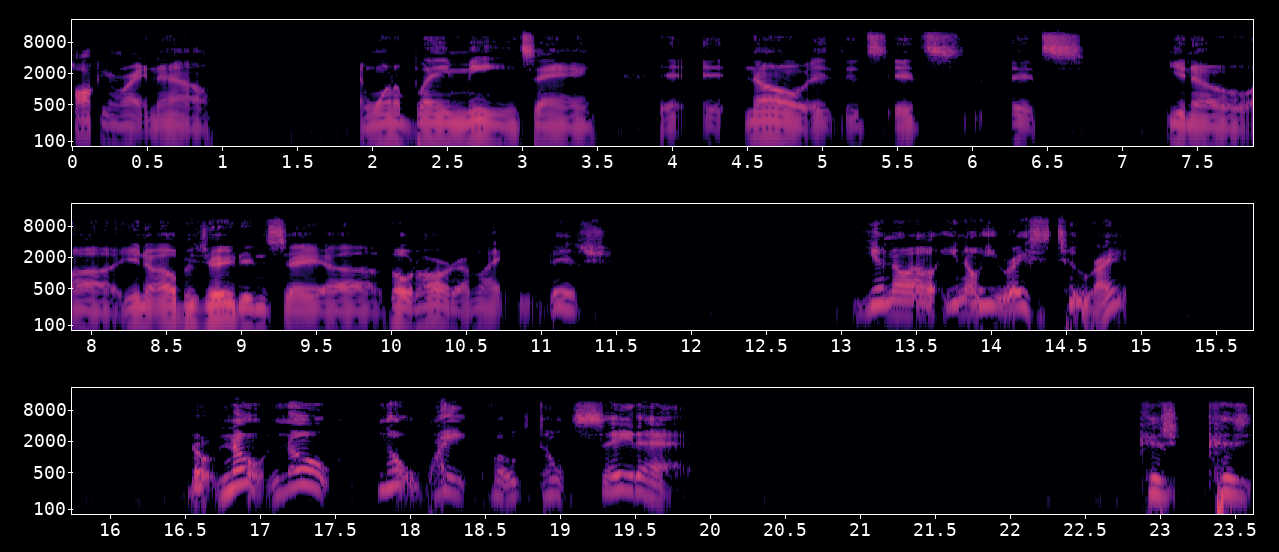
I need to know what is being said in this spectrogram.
talking right now, and want to blame me and saying, it, it, "No, it, it's it's it's." You know, uh, you know, LBJ didn't say uh, vote harder. I'm like, bitch, you know, you know he racist too, right? No, no, no, no, white folks don't say that, cause, cause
